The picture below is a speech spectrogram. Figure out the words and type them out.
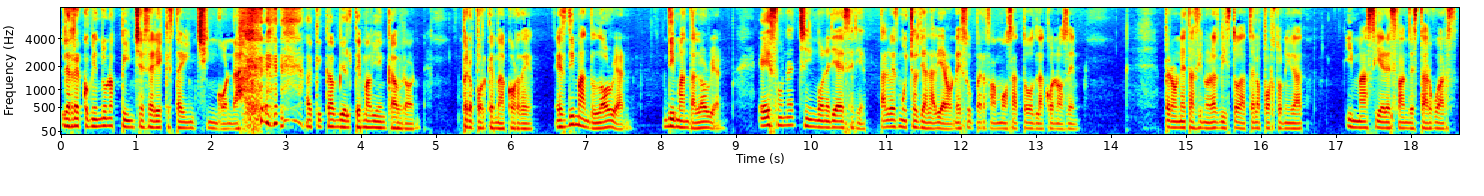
Les recomiendo una pinche serie que está bien chingona. Aquí cambié el tema bien cabrón. Pero porque me acordé. Es The Mandalorian. The Mandalorian. Es una chingonería de serie. Tal vez muchos ya la vieron. Es súper famosa, todos la conocen. Pero neta, si no la has visto, date la oportunidad. Y más si eres fan de Star Wars.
